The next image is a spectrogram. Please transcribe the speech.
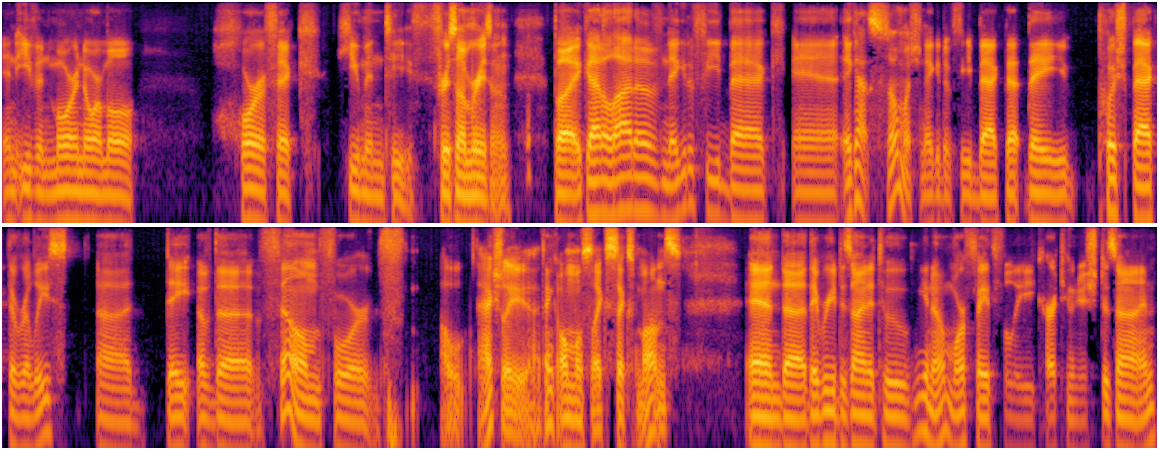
and even more normal, horrific human teeth for some reason. But it got a lot of negative feedback, and it got so much negative feedback that they pushed back the release uh, date of the film for actually I think almost like six months, and uh, they redesigned it to you know more faithfully cartoonish design.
